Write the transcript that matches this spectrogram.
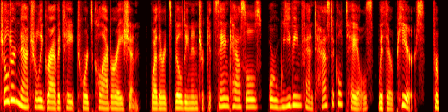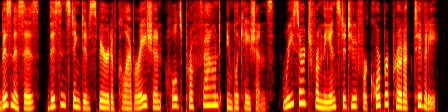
Children naturally gravitate towards collaboration whether it's building intricate sandcastles or weaving fantastical tales with their peers. For businesses, this instinctive spirit of collaboration holds profound implications. Research from the Institute for Corporate Productivity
